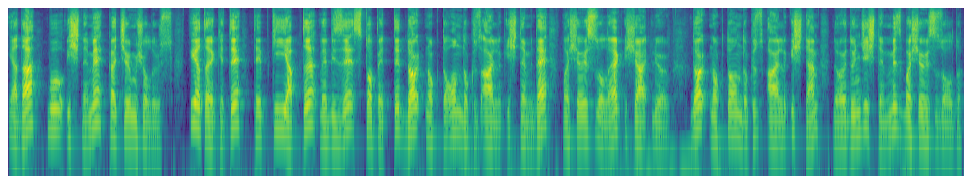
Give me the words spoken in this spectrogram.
ya da bu işlemi kaçırmış oluruz. Fiyat hareketi tepkiyi yaptı ve bize stop etti. 4.19 ağırlık işlemi de başarısız olarak işaretliyorum. 4.19 ağırlık işlem dördüncü işlemimiz başarısız oldu.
